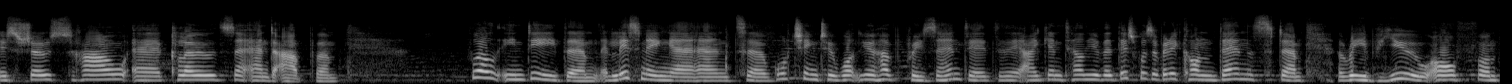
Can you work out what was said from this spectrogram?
This shows how uh, clothes end up. Well, indeed, um, listening and uh, watching to what you have presented, uh, I can tell you that this was a very condensed um, review of um,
